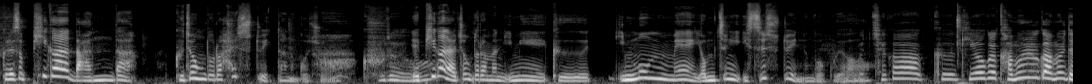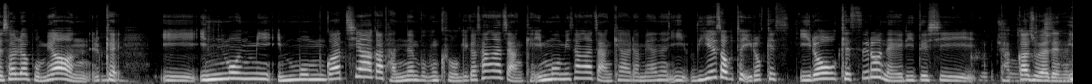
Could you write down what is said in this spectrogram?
그래서 피가 난다. 그 정도로 할 수도 있다는 거죠. 그래요. 예, 피가 날 정도라면 이미 그 잇몸에 염증이 있을 수도 있는 거고요. 제가 그 기억을 가물가물 되살려 보면 이렇게 음. 이 잇몸이 잇몸과 치아가 닿는 부분 거기가 상하지 않게 잇몸이 상하지 않게 하려면은 이 위에서부터 이렇게 쓰- 이렇게 쓸어내리듯이 그렇죠. 닦아줘야 되는데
